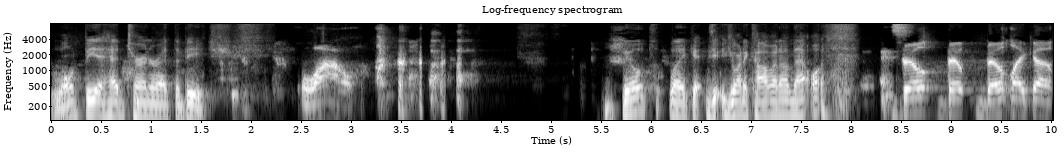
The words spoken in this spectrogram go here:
Won't be a head turner at the beach. Wow. built like a, do you want to comment on that one? built built built like a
